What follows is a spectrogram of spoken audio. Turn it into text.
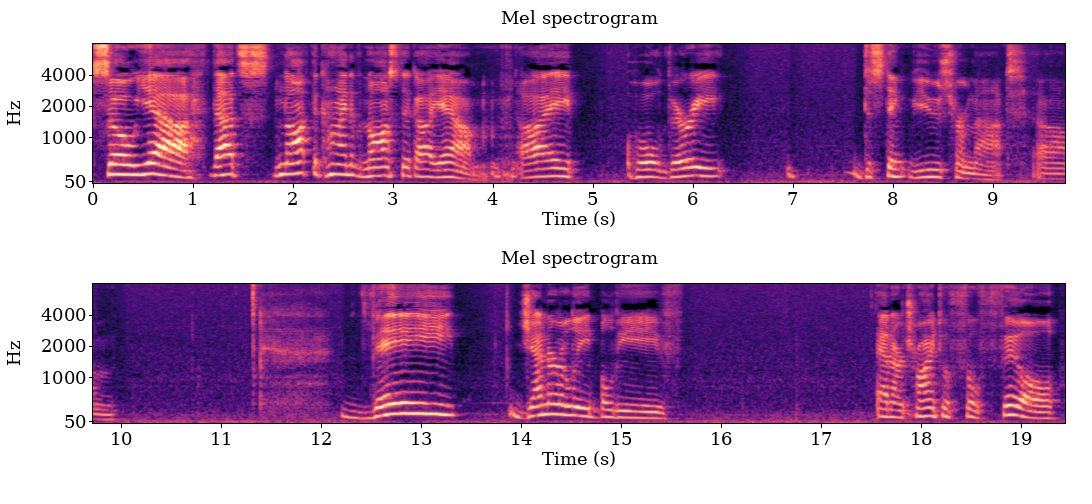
so, yeah, that's not the kind of Gnostic I am. I hold very distinct views from that. Um, they generally believe and are trying to fulfill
